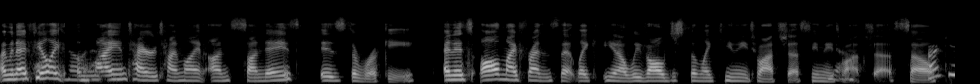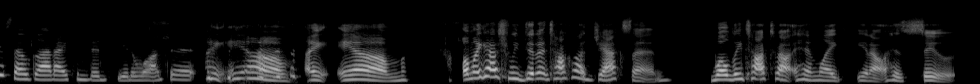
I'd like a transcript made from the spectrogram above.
I mean, I feel like No, my entire timeline on Sundays is the rookie. And it's all my friends that like, you know, we've all just been like, you need to watch this, you need to watch this. So Aren't you so glad I convinced you to watch it? I am. I am. Oh my gosh, we didn't talk about Jackson. Well, we talked about him like, you know, his suit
